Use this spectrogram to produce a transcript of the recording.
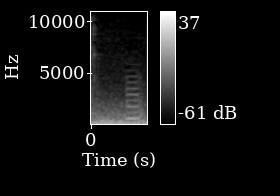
you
